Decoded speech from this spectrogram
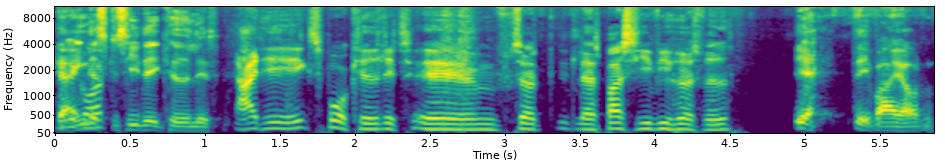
Der er ingen, godt. der skal sige, at det er kedeligt. Nej, det er ikke spor kedeligt. Øh, så lad os bare sige, at vi høres ved. Ja, det er bare i orden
